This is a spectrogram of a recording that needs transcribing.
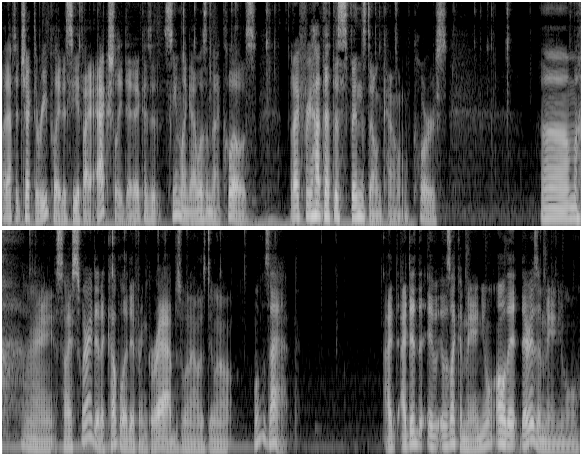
I'd have to check the replay to see if I actually did it, because it seemed like I wasn't that close. But I forgot that the spins don't count, of course. Um, alright, so I swear I did a couple of different grabs when I was doing all... What was that? I, I did, it, it was like a manual. Oh, that, there is a manual.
